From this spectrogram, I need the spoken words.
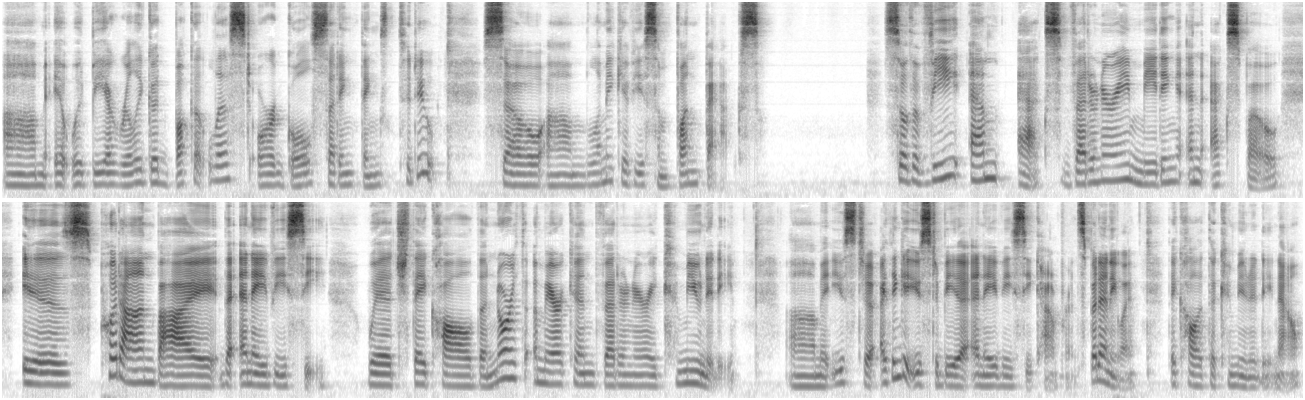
um, it would be a really good bucket list or goal setting things to do. So, um, let me give you some fun facts. So, the VMX Veterinary Meeting and Expo is put on by the NAVC, which they call the North American Veterinary Community. Um, it used to, I think it used to be a NAVC conference, but anyway, they call it the community now.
